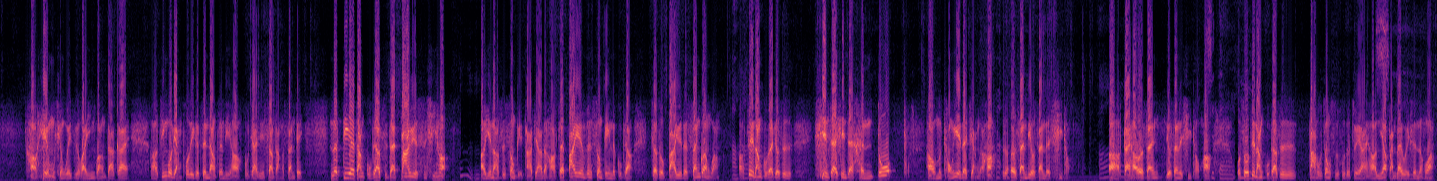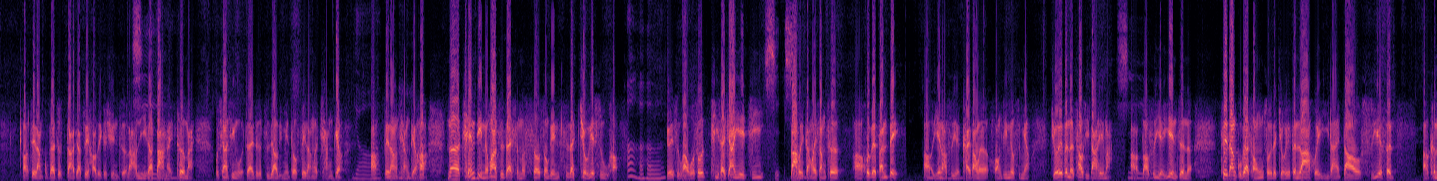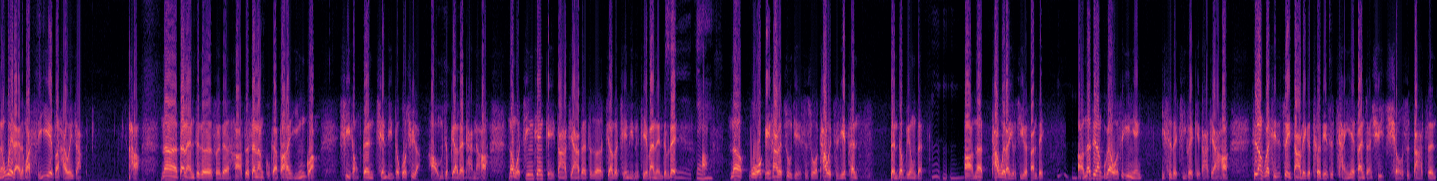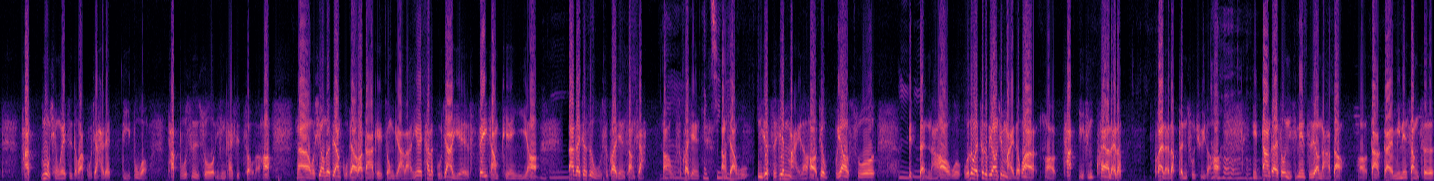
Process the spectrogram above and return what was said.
好，因为目前为止的话，银广大概啊经过两波的一个震荡整理哈，股价已经上涨了三倍。那第二档股票是在八月十七号。啊，严老师送给大家的哈，在八月份送给你的股票叫做八月的三冠王。哦，这档股票就是现在现在很多好我们同业在讲的哈，这个二三六三的系统啊，代号二三六三的系统哈。我说这档股票是大户中实户的最爱哈，你要反败为胜的话。啊，这档股票就是大家最好的一个选择啦。你一定要大买特买，我相信我在这个资料里面都非常的强调，啊，非常的强调哈。那前顶的话是在什么时候送给你？是在九月十五号。九月十五号，我说题材加业绩，拉回赶快上车啊！会不会翻倍？啊，严老师也开放了黄金六十秒，九月份的超级大黑马啊，老师也验证了这张股票从所谓的九月份拉回以来到十月份。啊，可能未来的话，十一月份还会涨。好，那当然这个所谓的哈，这三张股票包含银广系统跟前顶都过去了。好，我们就不要再谈了哈。那我今天给大家的这个叫做前顶的接班人，对不对？对。好，那我给他的注解是说，他会直接喷，等都不用等。嗯嗯嗯。啊，那它未来有机会翻倍。好，那这张股票我是一年一次的机会给大家哈。这张股票其实最大的一个特点是产业翻转，需求是大增。它目前为止的话，股价还在底部哦，它不是说已经开始走了哈。那我希望说这张股票的话，大家可以重压啦，因为它的股价也非常便宜哈，大概就是五十块钱上下啊，五十块钱上下，五你就直接买了哈，就不要说去等然后。我我认为这个地方去买的话，哦，它已经快要来到，快来到喷出去了哈。你大概说你今天资料拿到，哦，大概明天上车。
